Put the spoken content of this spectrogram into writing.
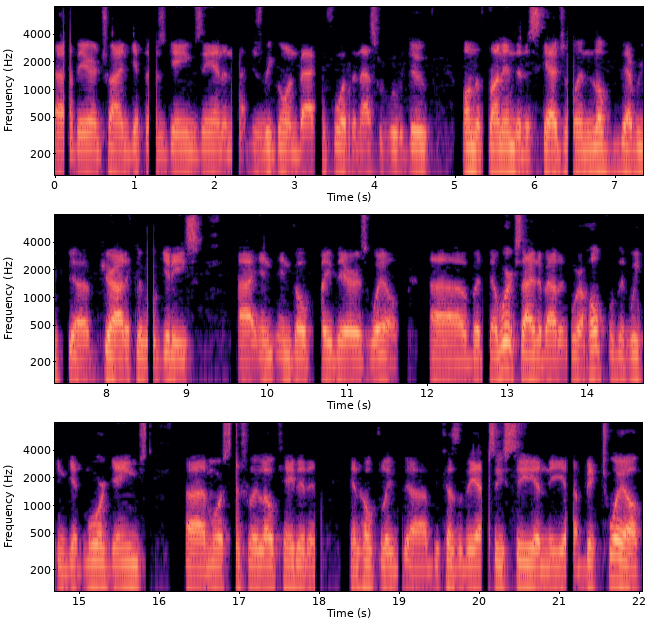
uh, there and try and get those games in and not just be going back and forth. And that's what we would do on the front end of the schedule. And every uh, periodically we'll get east and, and go play there as well. Uh, but uh, we're excited about it. We're hopeful that we can get more games, uh, more centrally located and, and hopefully, uh, because of the SEC and the uh, Big 12,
